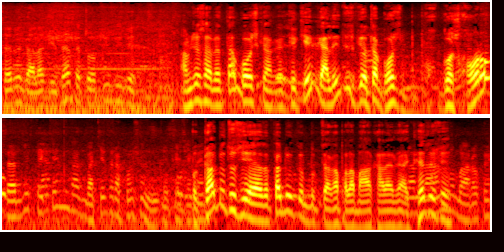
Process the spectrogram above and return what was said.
سر کالا کیتا تے ٹوپی بھی دے امجد صاحب اتنا گوشت کیا کہ کی گل نہیں تھی اتنا گوشت گوشت خور ہو سر جی کہتے ہیں بس بچے تو خوش ہونے کل بھی تھی آئے کل بھی چنگا پلا مار کھا رہے تھے تھی مبارک ہے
